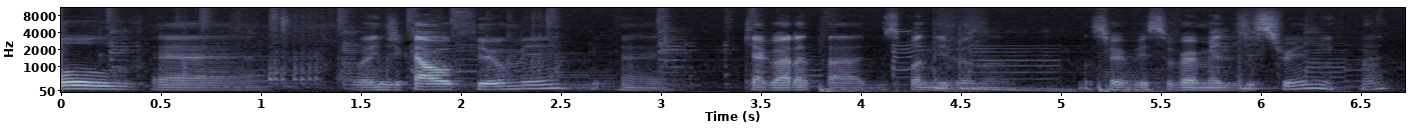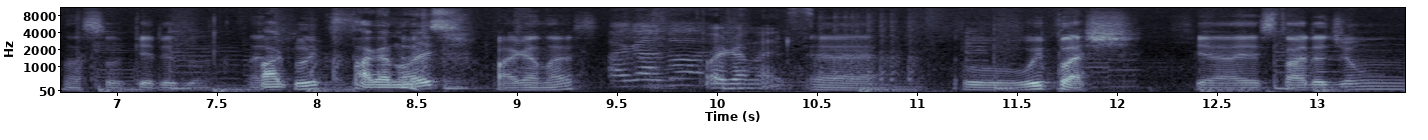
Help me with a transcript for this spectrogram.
Ou É, vou indicar o filme é, que agora está disponível no, no serviço vermelho de streaming, né? Nosso querido paga, Netflix. paga nós. Paga nós. Paga nós. É, o Whiplash, que é a história de um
